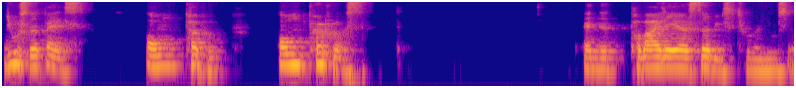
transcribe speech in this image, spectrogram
user base, own purpose, own purpose, and provide their service to the user.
